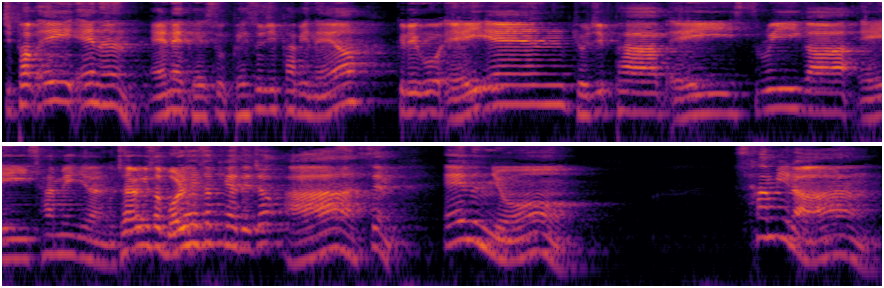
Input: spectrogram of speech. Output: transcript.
집합 AN은 n의 배수, 배수 집합이네요. 그리고 AN 교집합 A3가 A3N이라는 거. 자, 여기서 뭘 해석해야 되죠? 아, 쌤, n은요, 3이랑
